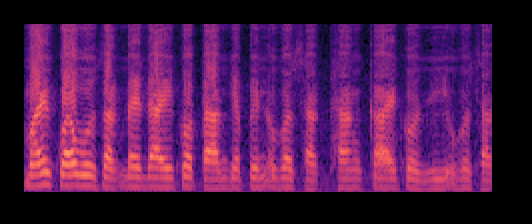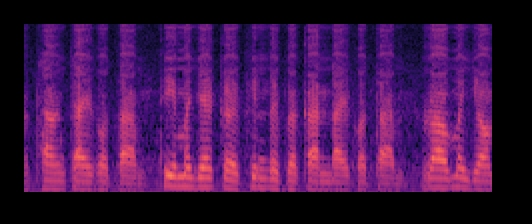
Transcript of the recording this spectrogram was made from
หมายความอุปสรรคใด ๆ ก็ตามจะเป็นอุปสรรคทางกายก็ดีอุปสรรคทางใจก็ตาม ที่มันจะเกิดขึ้นโดยประการใดก็ตาม เราไม่ยอม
